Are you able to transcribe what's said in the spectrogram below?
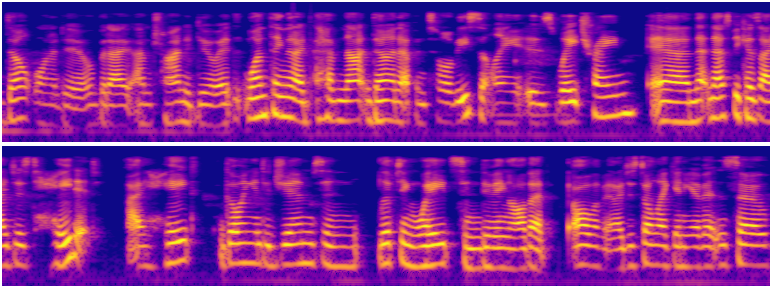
don't want to do, but I, I'm trying to do it. One thing that I have not done up until recently is weight train. And, that, and that's because I just hate it. I hate going into gyms and lifting weights and doing all that, all of it. I just don't like any of it. And so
